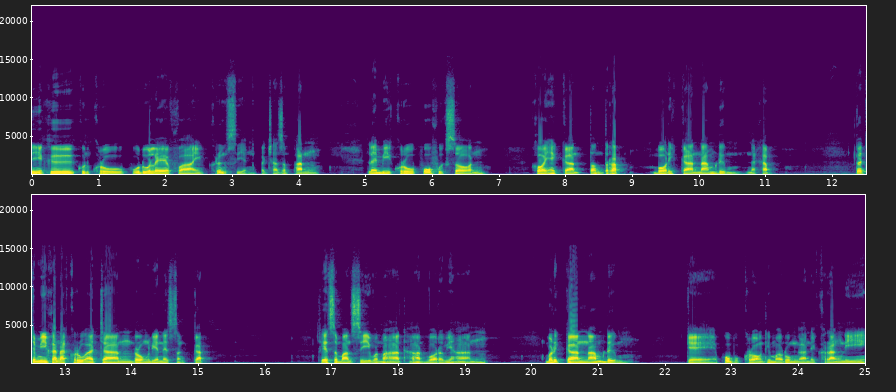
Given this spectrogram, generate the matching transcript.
นี่คือคุณครูผู้ดูแลฝ่ายเครื่องเสียงประชาสัมพันธ์ และมีครูผู้ฝึกสอน คอยให้การต้อนรับบริการน้ำดื่มนะครับ ก็จะมีคณะครูอาจารย์โรงเรียนในสังกัด เทศบาลสี่วัดมหาธาตุวรวิหาร บริการน้ำดื่ม แก่ผู้ปกครองที่มาร่วมงานในครั้งนี้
